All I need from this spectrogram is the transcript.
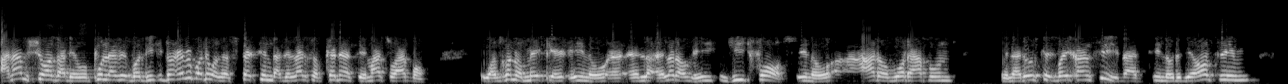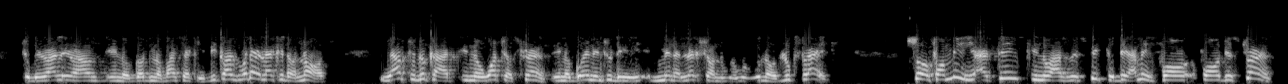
and I'm sure that they will pull everybody. You know, everybody was expecting that the likes of Kenneth Imasuagbon was going to make a, you know a, a, lot of heat force, you know, out of what happened in those states. But you can see that you know they all seem to be rallying around you know Godwin Obaseki because whether you like it or not, you have to look at you know what your strength you know going into the main election you know looks like. So for me, I think you know as we speak today, I mean for for the strength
